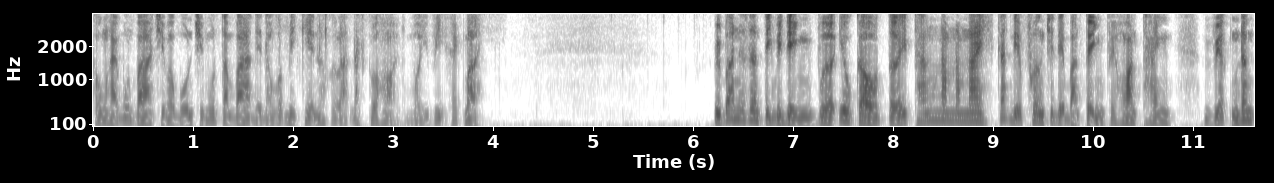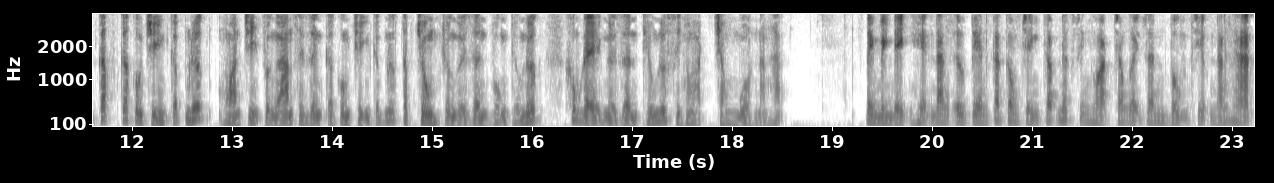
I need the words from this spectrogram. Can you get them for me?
0243 934 9483 để đóng góp ý kiến hoặc là đặt câu hỏi với vị khách mời. Ủy ban nhân dân tỉnh Bình Định vừa yêu cầu tới tháng 5 năm nay, các địa phương trên địa bàn tỉnh phải hoàn thành việc nâng cấp các công trình cấp nước, hoàn chỉnh phương án xây dựng các công trình cấp nước tập trung cho người dân vùng thiếu nước, không để người dân thiếu nước sinh hoạt trong mùa nắng hạn. Tỉnh Bình Định hiện đang ưu tiên các công trình cấp nước sinh hoạt cho người dân vùng chịu nắng hạn,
